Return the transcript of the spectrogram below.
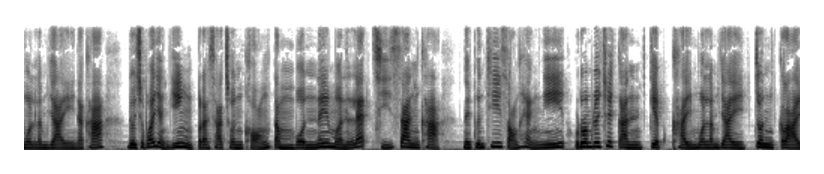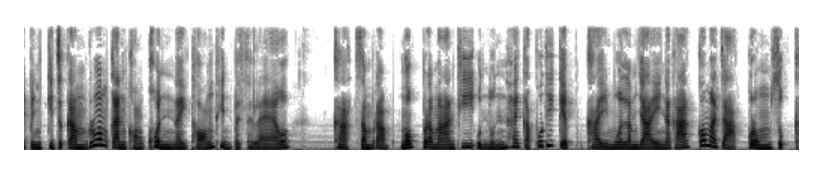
มวลลำไยนะคะ โดยเฉพาะอย่างยิ่งประชาชนของตำบลเน่เหมินและฉีซันค่ะ ในพื้นที่สองแห่งนี้ร่วมด้วยช่วยกันเก็บไข่มวลลำไย จนกลายเป็นกิจกรรมร่วมกันของคนในท้องถิ่นไปซะแล้วค่ะสำหรับงบประมาณที่อุดหนุนให้กับผู้ที่เก็บไข่มวลลำไยนะคะ ก็มาจากกรมสุข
